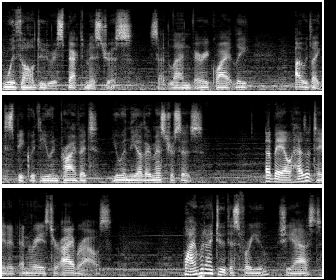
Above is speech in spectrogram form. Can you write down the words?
With all due respect, mistress, said Len very quietly, I would like to speak with you in private, you and the other mistresses. Abael hesitated and raised her eyebrows. Why would I do this for you? she asked.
